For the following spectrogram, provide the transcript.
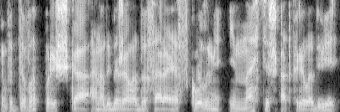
В два прыжка она добежала до сарая с козами и настежь открыла дверь.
